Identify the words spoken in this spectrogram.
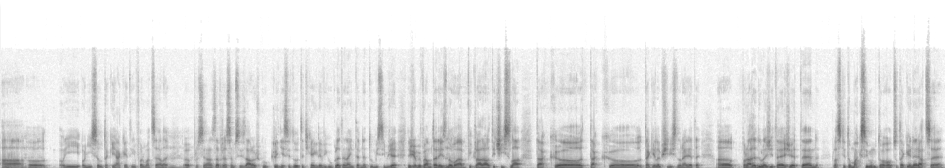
a hmm. uh, oni, oni jsou taky nějaké ty informace, ale mm-hmm. prostě nás zavřel jsem si záložku, klidně si to teď někde vygooglete na internetu, myslím, že když bych vám tady znova mm-hmm. vykládal ty čísla, tak, eh, tak, eh, tak je lepší, když si to najdete. Pro nás je důležité, že ten vlastně to maximum toho, co ta generace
